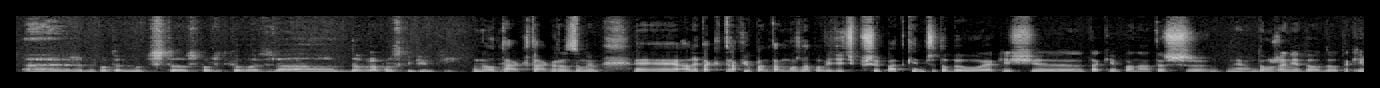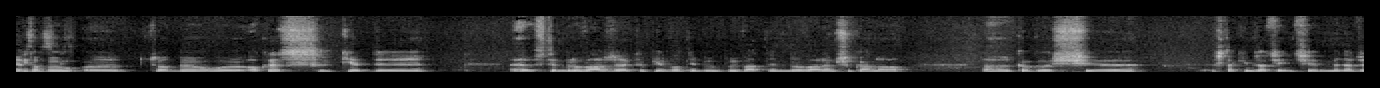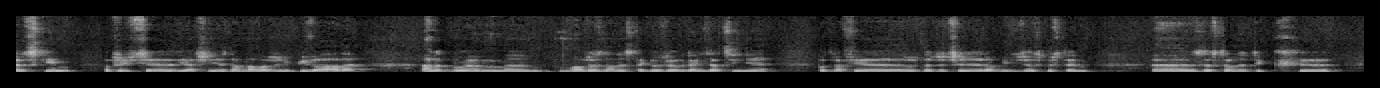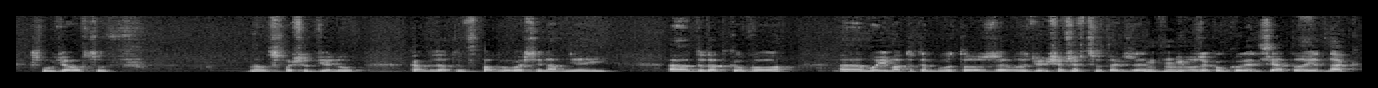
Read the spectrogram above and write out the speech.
e, żeby potem móc to spożytkować dla dobra polskiej piłki. No tak, tak, rozumiem. E, ale tak trafił pan tam, można powiedzieć, przypadkiem, czy to było jakieś e, takie pana też wiem, dążenie do, do takiej Nie, to był, to był okres, kiedy w tym browarze, który pierwotnie był prywatnym browarem, szukano kogoś z takim zacięciem menedżerskim. Oczywiście ja się nie znam na ważeniu piwa, ale, ale byłem e, może znany z tego, że organizacyjnie potrafię różne rzeczy robić. W związku z tym e, ze strony tych e, współdziałowców no, spośród wielu kandydatów wpadło właśnie na mnie i a dodatkowo moim atutem było to, że urodziłem się w żywcu, także Mhm. mimo, że konkurencja, to jednak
